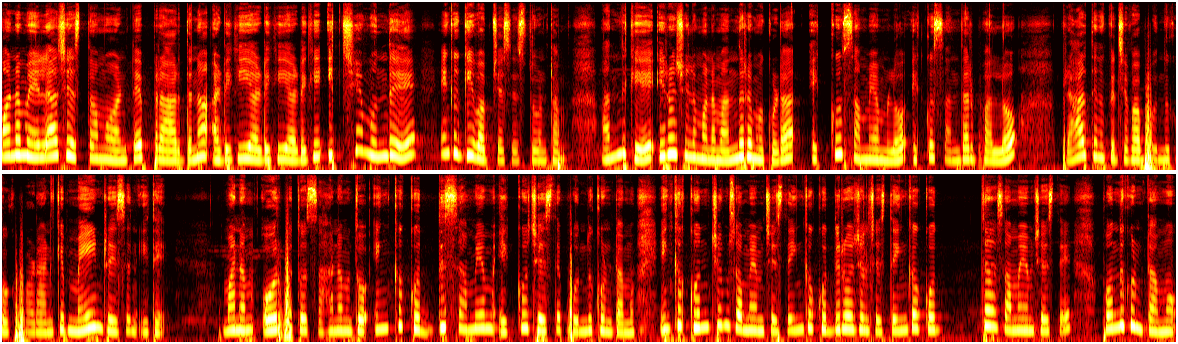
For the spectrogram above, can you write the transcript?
మనం ఎలా చేస్తాము అంటే ప్రార్థన అడిగి అడిగి అడిగి ఇచ్చే ముందే ఇంకా గివ్ అప్ చేసేస్తూ ఉంటాం. అందుకే ఈ రోజుల్లో మనం అందరము కూడా ఎక్కువ సమయంలో ఎక్కువ సందర్భాల్లో ప్రార్థనకు జవాబు పొందుకోకపోవడానికి మెయిన్ రీజన్ ఇదే. మనం ఓర్పుతో సహనంతో ఇంకా కొద్ది సమయం ఎక్కువ చేస్తే పొందుకుంటాము. ఇంకా కొంచెం సమయం చేస్తే ఇంకా కొద్ది రోజులు చేస్తే ఇంకా కొద్ది ఎంత సమయం చేస్తే పొందుకుంటాము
